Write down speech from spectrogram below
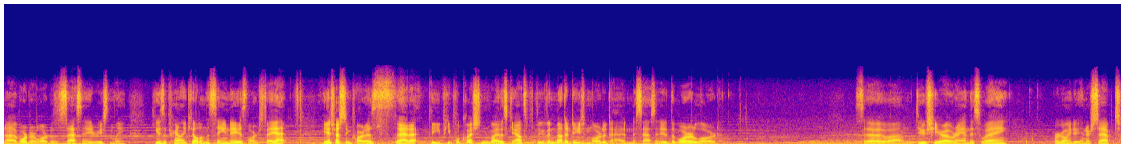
Uh, border lord was assassinated recently. He was apparently killed on the same day as Lord Fayette. The interesting part is that uh, the people questioned by the scouts believe another Deyjan lord had assassinated the border lord. So um, Douche Hero ran this way. We're going to intercept.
